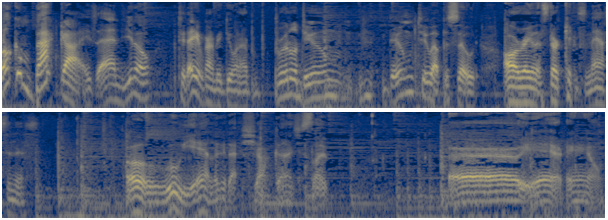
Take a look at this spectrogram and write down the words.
welcome back, guys. And you know, today we're gonna be doing our brutal Doom Doom 2 episode. Alright, let's start kicking some ass in this. Oh, ooh, yeah, look at that shotgun. It's just like, oh yeah, damn.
